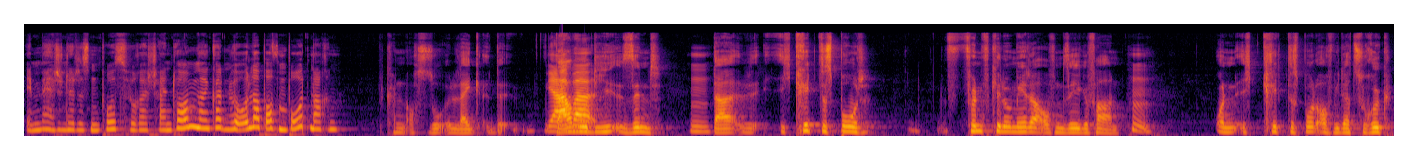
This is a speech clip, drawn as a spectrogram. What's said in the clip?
Imagine, du hättest einen Bootsführerschein. Tom, dann könnten wir Urlaub auf dem Boot machen. Wir können auch so, like, Ja, da wo die sind, da, ich krieg das Boot fünf Kilometer auf den See gefahren. Hm. Und ich krieg das Boot auch wieder zurück.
